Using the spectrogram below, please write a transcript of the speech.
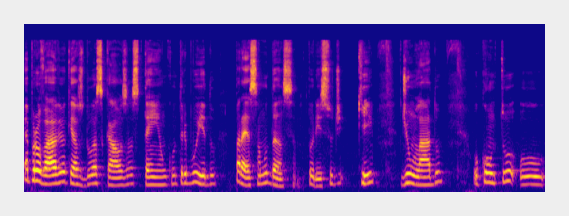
É provável que as duas causas tenham contribuído para essa mudança. Por isso de, que, de um lado, o, contu, o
